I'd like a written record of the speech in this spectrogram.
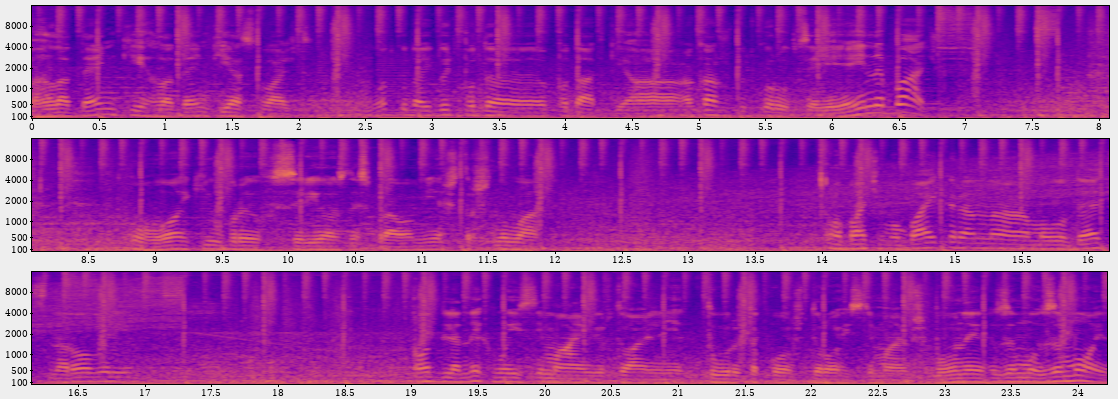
Гладенький, гладенький асфальт. От куди йдуть податки, а, а кажуть, тут корупція є. Я її не бачу. Ого, який обрив серйозний справа, мені аж страшнувати. Бачимо байкера на молодець, на ровері. От для них ми і знімаємо віртуальні тури, також дороги знімаємо, щоб вони зимо, зимою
